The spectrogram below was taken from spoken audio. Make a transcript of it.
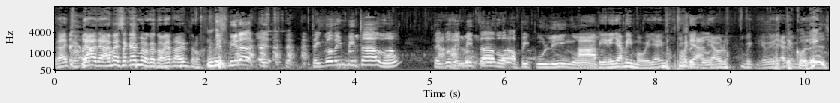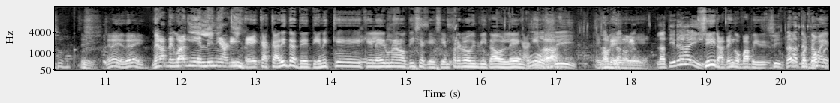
Cacho, ya, déjame sacármelo que todavía está adentro. Mira, eh, te- tengo de invitado, tengo de invitado a Piculín hoy. Ah, viene ya mismo, que ya mismo. Pues ya, diablo. Piculín. Sí. Mira, tengo a alguien en línea aquí. Eh, Cascarita, te tienes que, que leer una noticia que siempre los invitados leen aquí. Oh, sí. Este, La, la tienes ahí? Sí, la tengo, papi. Sí, espérate, Cuéntame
